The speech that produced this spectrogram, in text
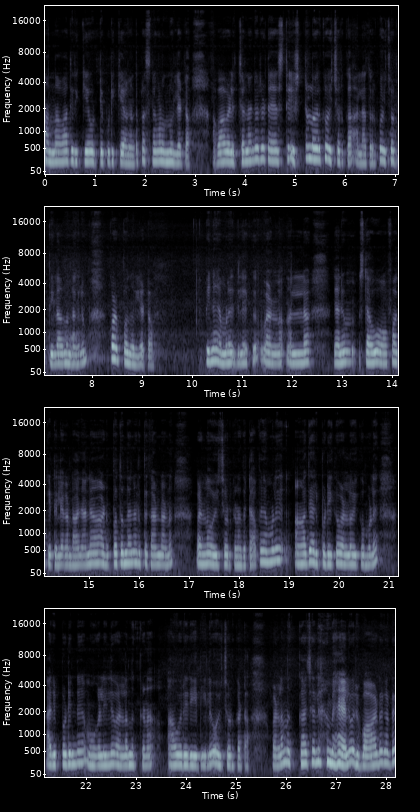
നന്നാവാതിരിക്കുക ഒട്ടിപ്പിടിക്കുക അങ്ങനത്തെ പ്രശ്നങ്ങളൊന്നുമില്ല കേട്ടോ അപ്പോൾ ആ വെളിച്ചെണ്ണേന്റെ ഒരു ടേസ്റ്റ് ഇഷ്ടമുള്ളവർക്ക് ഒഴിച്ചു കൊടുക്കുക. അല്ലാത്തവർക്ക് ഒഴിച്ചു കൊടുത്തില്ല എന്നുണ്ടെങ്കിലും കുഴപ്പമൊന്നുമില്ല കേട്ടോ പിന്നെ നമ്മൾ ഇതിലേക്ക് വെള്ളം നല്ല ഞാൻ സ്റ്റൗ ഓഫ് ആക്കിയിട്ടില്ല കണ്ട? ഞാൻ ആ അടുപ്പത്തു നിന്ന് തന്നെ എടുത്തുകൊണ്ടാണ് വെള്ളം ഒഴിച്ചു കൊടുക്കണത് കേട്ടോ അപ്പോൾ നമ്മൾ ആദ്യം അരിപ്പൊടിക്ക് വെള്ളം ഒഴിക്കുമ്പോൾ അരിപ്പൊടിന്റെ മുകളിൽ വെള്ളം നിൽക്കണ ആ ഒരു രീതിയിൽ ഒഴിച്ചു കൊടുക്കട്ടോ. വെള്ളം നിൽക്കുക വെച്ചാൽ മേലെ ഒരുപാട് ഇങ്ങോട്ട്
